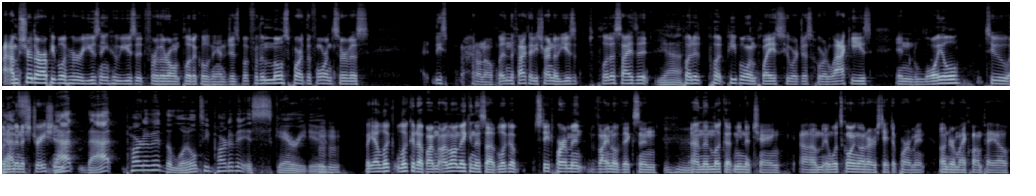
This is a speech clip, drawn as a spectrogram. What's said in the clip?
I'm sure there are people who are using who use it for their own political advantages, but for the most part, the foreign service, these I don't know, but in the fact that he's trying to use it to politicize it, Yeah. put it put people in place who are just who are lackeys and loyal to an That's- administration. That that part of it, the loyalty part of it, is scary, dude. Mhm. But yeah, look look it up. I'm, I'm not making this up. Look up State Department Vino Vixen, Mm-hmm. and then look up Mina Chang, um, and what's going on at our State Department under Mike Pompeo.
